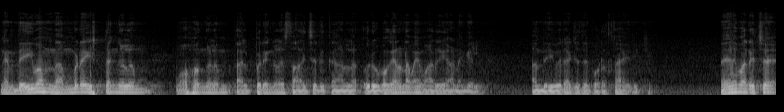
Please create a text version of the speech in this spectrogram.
അങ്ങനെ ദൈവം നമ്മുടെ ഇഷ്ടങ്ങളും മോഹങ്ങളും താല്പര്യങ്ങളും സാധിച്ചെടുക്കാനുള്ള ഒരു ഉപകരണമായി മാറുകയാണെങ്കിൽ ആ ദൈവരാജ്യത്തെ പുറത്തായിരിക്കും. നേരെ മറിച്ച്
